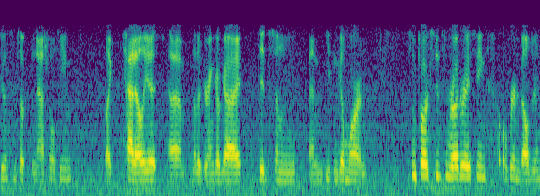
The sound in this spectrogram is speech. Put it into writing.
doing some stuff with the national team, like Tad Elliott, um, another Durango guy, did some, and Ethan Gilmore and some folks did some road racing over in Belgium,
